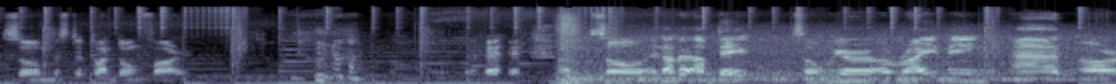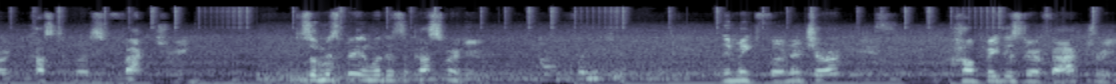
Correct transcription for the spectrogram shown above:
So Mr. Tuan, don't fart. so another update. So we are arriving at our customer's factory. So Miss Bin, what does the customer do? Ờ, furniture. They make furniture. Yes. How big is their factory?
